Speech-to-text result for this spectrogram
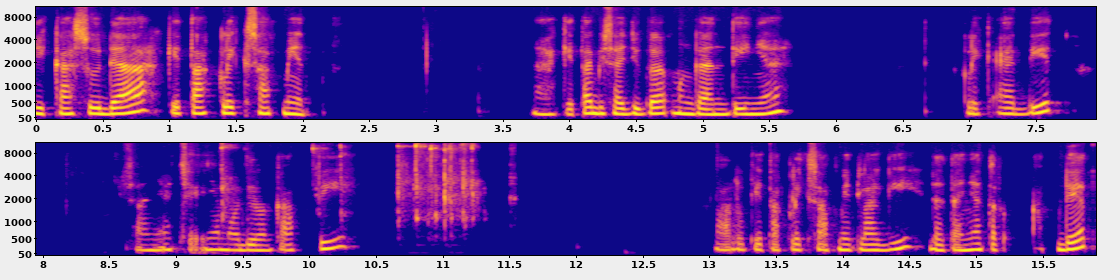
Jika sudah, kita klik submit. Nah, kita bisa juga menggantinya. Klik edit. Misalnya C-nya mau dilengkapi. Lalu kita klik submit lagi, datanya terupdate.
